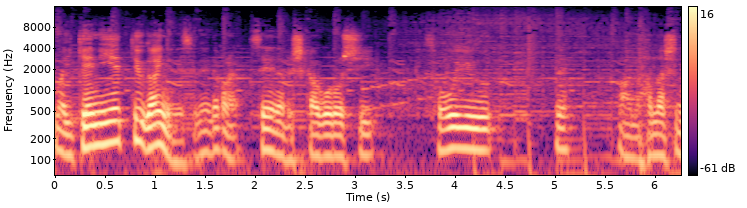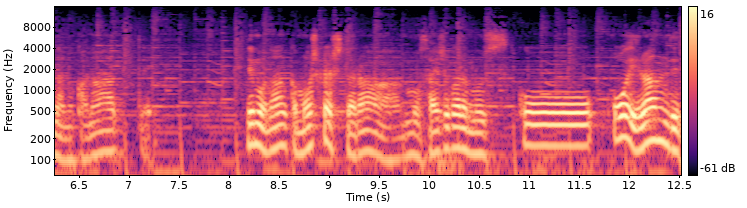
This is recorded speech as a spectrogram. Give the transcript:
まあ、生贄っていう概念ですよねだから聖なる鹿殺しそういうねあの話なのかなってでもなんかもしかしたらもう最初から息子を選んで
